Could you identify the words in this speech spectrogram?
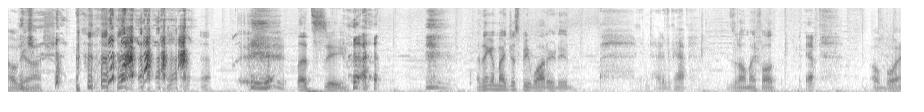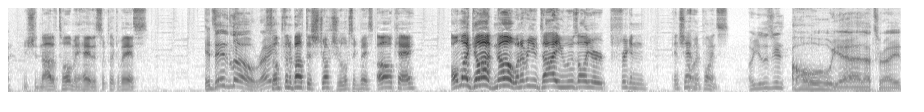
Oh gosh. Let's see. I think it might just be water, dude. I'm tired of the crap. Is it all my fault? Yep. Oh boy. You should not have told me. Hey, this looks like a base. It did though, right? Something about this structure looks like a base. Oh, okay. Oh my god, no! Whenever you die, you lose all your friggin' enchantment points. Oh, you lose your. Oh yeah, that's right.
